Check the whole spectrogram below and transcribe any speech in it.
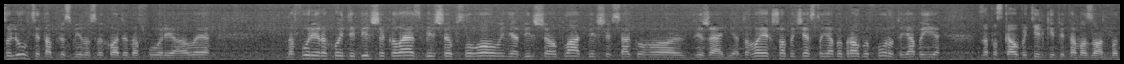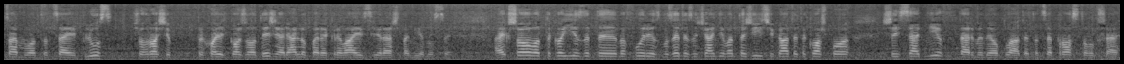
солювці, там плюс-мінус виходить на фурі, але На фурі рахуйте більше колес, більше обслуговування, більше оплат, більше всякого движення. Того, якщо би чесно я би брав би фуру, то я би її запускав би тільки під Amazon, бо це от цей плюс, що гроші приходять кожного тижня, реально перекриває всі решта мінуси. А якщо от тако їздити на фурі, звозити звичайні вантажі і чекати також по 60 днів терміни оплати, то це просто взагалі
